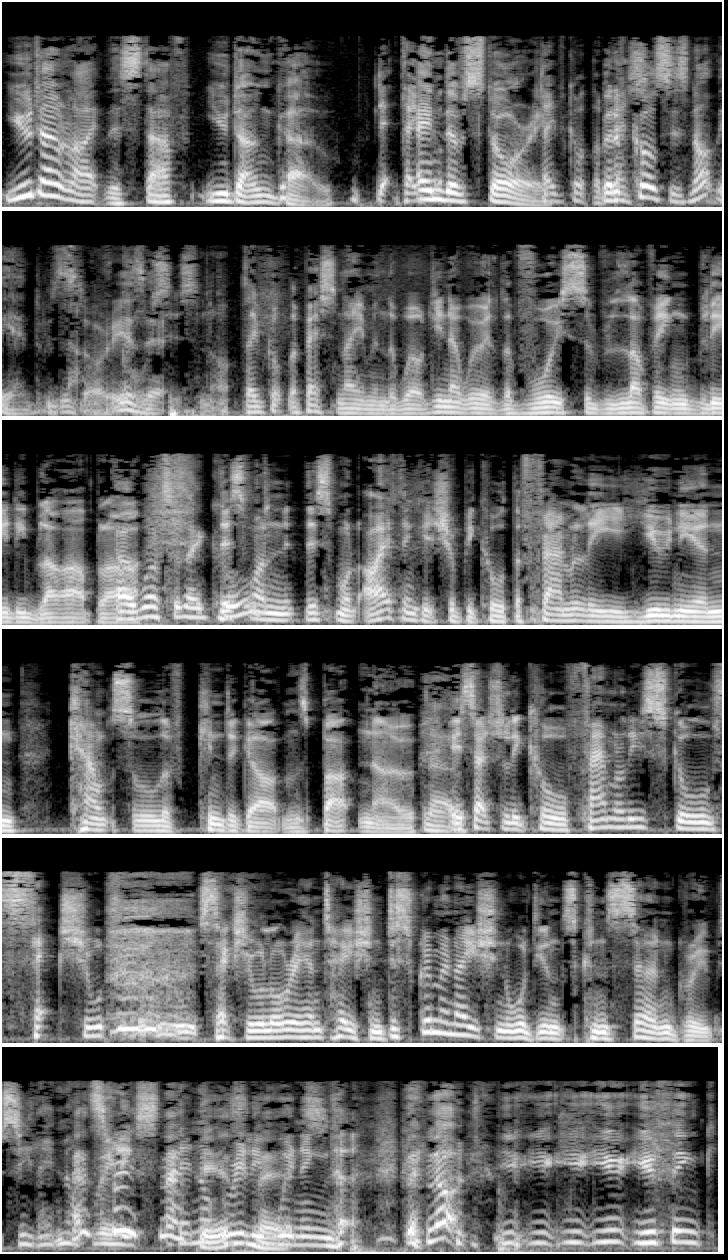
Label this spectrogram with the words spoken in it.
You don't like this stuff, you don't go. They've end got- of story. they've got the but best- of course, it's not the end of the No, story, of is course it? it's not. They've got the best name in the world. You know, we're the voice of loving, bleedy, blah blah. Oh, what are they called? This one, this one, I think it should be called the Family Union Council of Kindergartens, but no, No. it's actually called Family School Sexual Sexual Orientation Discrimination Audience Concern Group. See, they're not That's really, snappy, they're not really it? winning the. They're not. You, you, you, you think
